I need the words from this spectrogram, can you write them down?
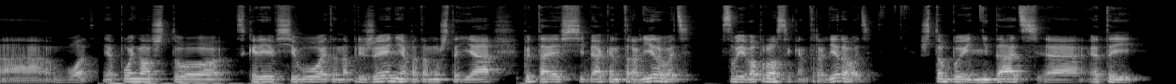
А, вот. Я понял, что, скорее всего, это напряжение, потому что я пытаюсь себя контролировать, свои вопросы контролировать, чтобы не дать э, этой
